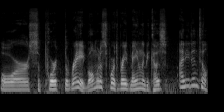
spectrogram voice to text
or support the raid. Well, I'm going to support the raid mainly because I need intel.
